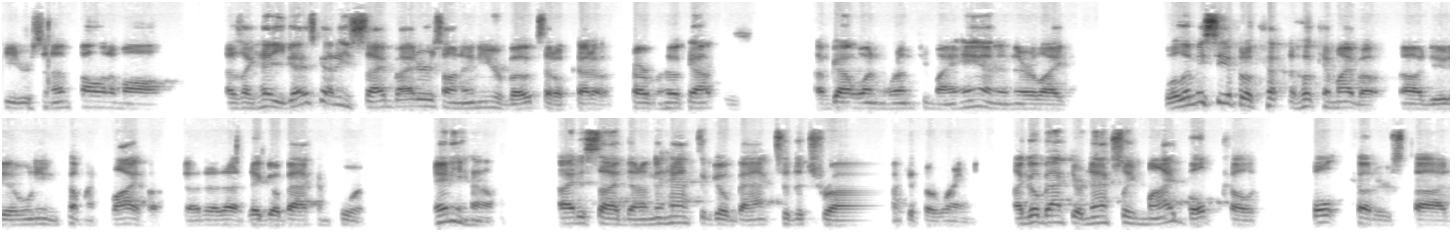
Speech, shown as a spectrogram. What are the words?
Peterson. I'm calling them all I was like, hey, you guys got any side biters on any of your boats that'll cut a carbon hook out? Because I've got one run through my hand. And they're like, well, let me see if it'll cut the hook in my boat. Oh, dude, it won't even cut my fly hook. Da, da, da. They go back and forth. Anyhow, I decide that I'm going to have to go back to the truck at the range. I go back there, and actually, my bolt, coat, bolt cutters, Todd,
